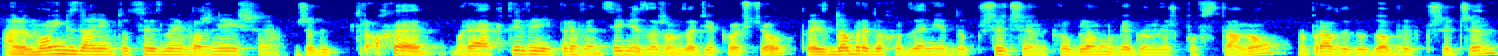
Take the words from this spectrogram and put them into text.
Ale moim zdaniem to, co jest najważniejsze, żeby trochę reaktywnie i prewencyjnie zarządzać jakością, to jest dobre dochodzenie do przyczyn problemów, jak one już powstaną, naprawdę do dobrych przyczyn,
